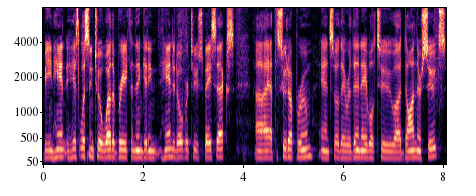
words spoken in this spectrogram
being hand, his, listening to a weather brief and then getting handed over to SpaceX uh, at the suit up room, and so they were then able to uh, don their suits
